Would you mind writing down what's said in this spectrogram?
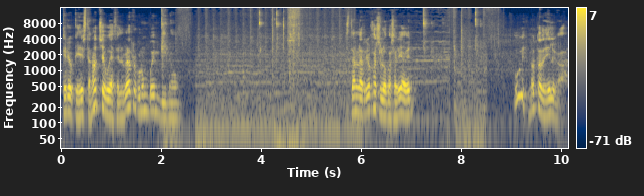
Creo que esta noche voy a celebrarlo con un buen vino. Está en La Rioja, se lo pasaría bien. Uy, nota de Elga.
